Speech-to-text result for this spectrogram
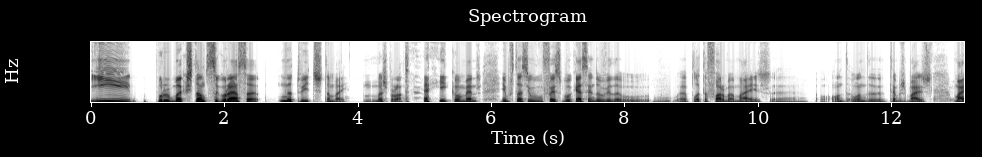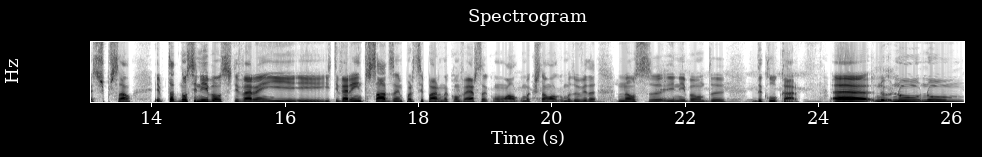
e, por uma questão de segurança, na Twitch também mas pronto, e com menos importância. O Facebook é sem dúvida o, a plataforma mais uh, onde, onde temos mais, mais expressão e portanto não se inibam se estiverem e, e, estiverem interessados em participar na conversa com alguma questão, alguma dúvida, não se inibam de, de colocar. Uh, no, no, no,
